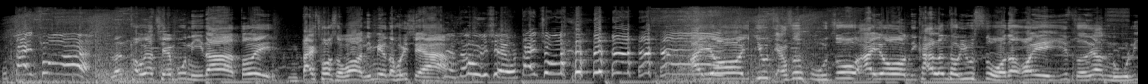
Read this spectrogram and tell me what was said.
我带错了，人头要全部你的。对你带错什么？你没有的回血啊没有？的回血，我带错了。哎呦，又讲是辅助，哎呦，你看人头又是我的，哎，一直要努力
